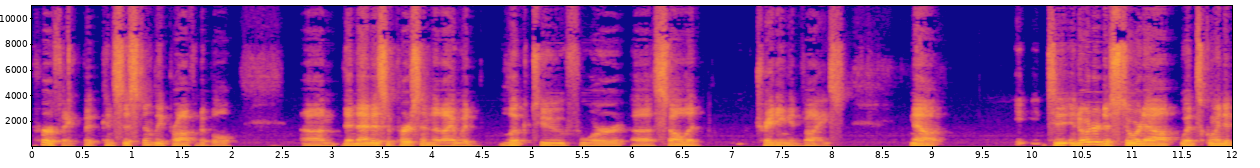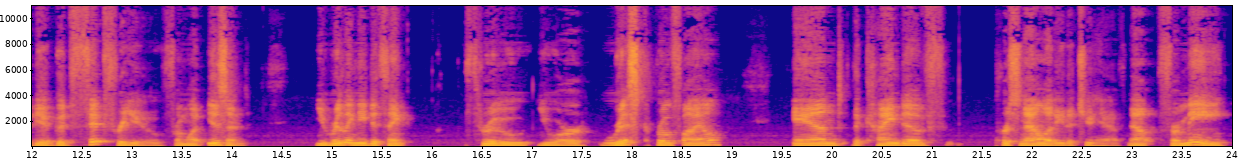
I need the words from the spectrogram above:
perfect, but consistently profitable, um, then that is a person that I would look to for uh, solid trading advice. Now, to, in order to sort out what's going to be a good fit for you from what isn't, you really need to think through your risk profile and the kind of personality that you have. Now, for me,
